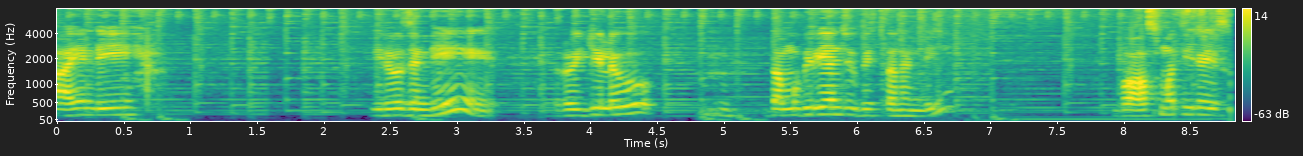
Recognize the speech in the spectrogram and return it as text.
హాయ్ అండి. ఈరోజండి రొయ్యలు దమ్ము బిర్యానీ చూపిస్తానండి. బాస్మతి రైస్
